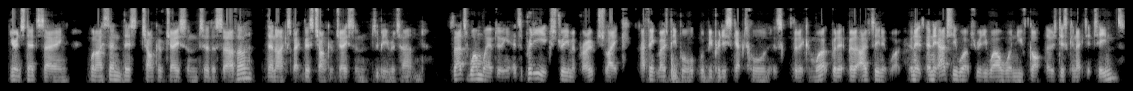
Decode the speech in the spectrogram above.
You're instead saying, when I send this chunk of JSON to the server, then I expect this chunk of JSON to be returned. So that's one way of doing it. It's a pretty extreme approach. Like I think most people would be pretty skeptical that it can work, but it, but I've seen it work, and it and it actually works really well when you've got those disconnected teams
